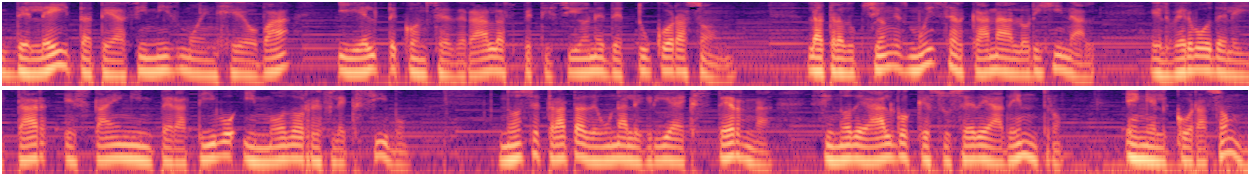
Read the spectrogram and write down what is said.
Deleítate a sí mismo en Jehová y Él te concederá las peticiones de tu corazón. La traducción es muy cercana al original. El verbo deleitar está en imperativo y modo reflexivo. No se trata de una alegría externa, sino de algo que sucede adentro, en el corazón.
